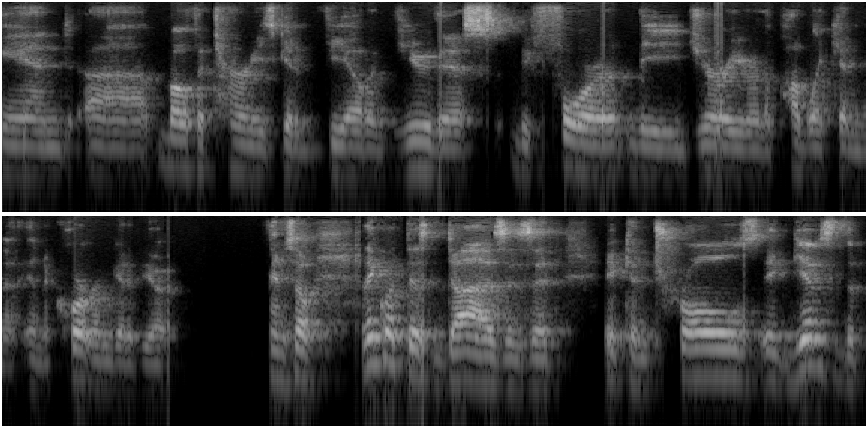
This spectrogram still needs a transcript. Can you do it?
and uh, both attorneys get to be able to view this before the jury or the public in the, in the courtroom get to view it. And so I think what this does is it it controls it gives the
